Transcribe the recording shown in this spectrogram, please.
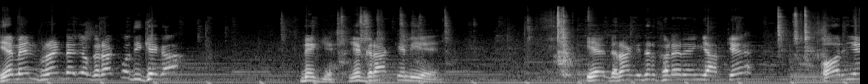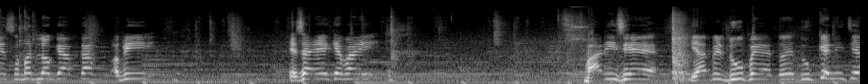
ये मेन फ्रंट है जो ग्राहक को दिखेगा। देखिए, ये ग्राहक के लिए है। ये ग्राहक इधर खड़े रहेंगे आपके। और ये समझ लो कि आपका अभी ऐसा है कि भाई बारिश है या फिर धूप है तो ये धूप के नीचे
